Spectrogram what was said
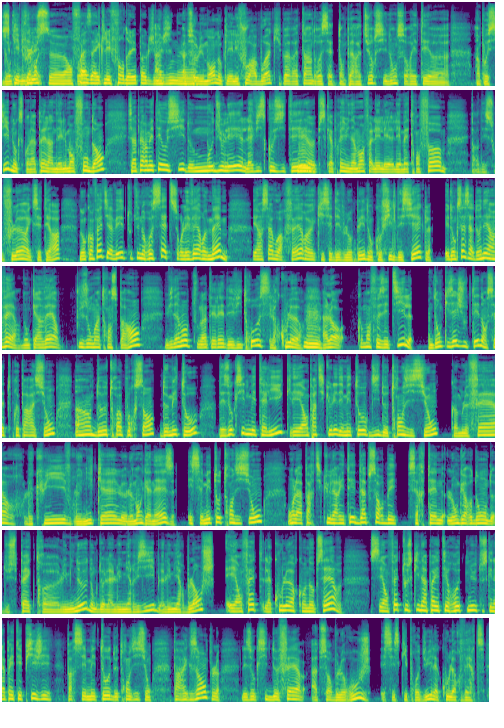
Donc Ce évidemment, plus euh, en phase avec les fours de l'époque, j'imagine. Euh. Absolument. Donc les, fours à bois qui peuvent atteindre cette température, sinon ça aurait été euh, impossible. Donc ce qu'on appelle un élément fondant. Ça permettait aussi de moduler la viscosité, hmm. puisqu'après évidemment il fallait les, les mettre en forme par des souffleurs, etc. Donc en fait il y avait toute une recette sur les verres eux-mêmes et un savoir euh, qui s'est développé donc au fil des siècles. Et donc ça, ça donnait un verre. Donc un verre plus ou moins transparent. Évidemment, tout l'intérêt des vitraux, c'est leur couleur. Mm. Alors, comment faisait-il? Donc ils ajoutaient dans cette préparation 1, 2, 3% de métaux, des oxydes métalliques et en particulier des métaux dits de transition comme le fer, le cuivre, le nickel, le manganèse. Et ces métaux de transition ont la particularité d'absorber certaines longueurs d'onde du spectre lumineux, donc de la lumière visible, la lumière blanche. Et en fait, la couleur qu'on observe, c'est en fait tout ce qui n'a pas été retenu, tout ce qui n'a pas été piégé par ces métaux de transition. Par exemple, les oxydes de fer absorbent le rouge, et c'est ce qui produit la couleur verte.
